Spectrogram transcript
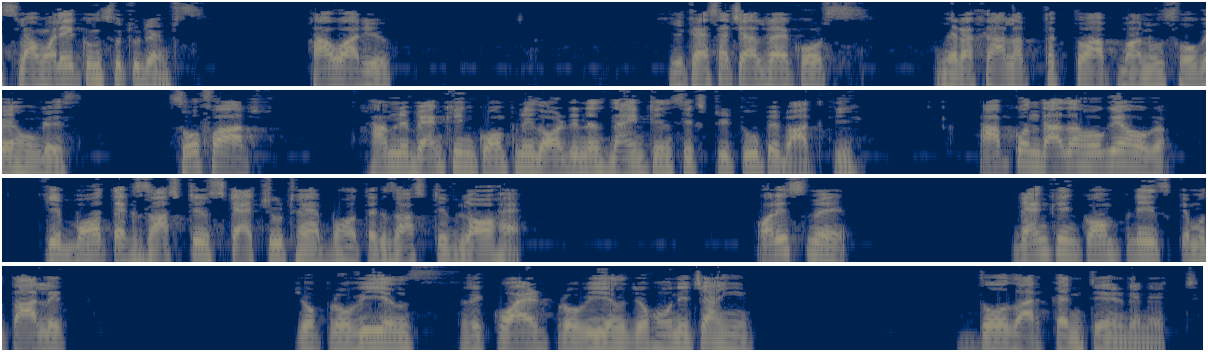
السلام علیکم students how are you یہ کیسا چل رہا ہے کورس میرا خیال اب تک تو آپ مانوس ہو گئے ہوں گے. سو فار ہم نے بینکنگ کمپنیز آرڈیننس 1962 پہ بات کی. آپ کو اندازہ ہو گیا ہوگا کہ بہت ایگزاسٹو اسٹیچوٹ ہے، بہت ایگزاسٹو لا ہے. اور اس میں بینکنگ کمپنیز کے متعلق جو پروویژ ریکوائرڈ پروویژ جو ہونی چاہیے those are contained in it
